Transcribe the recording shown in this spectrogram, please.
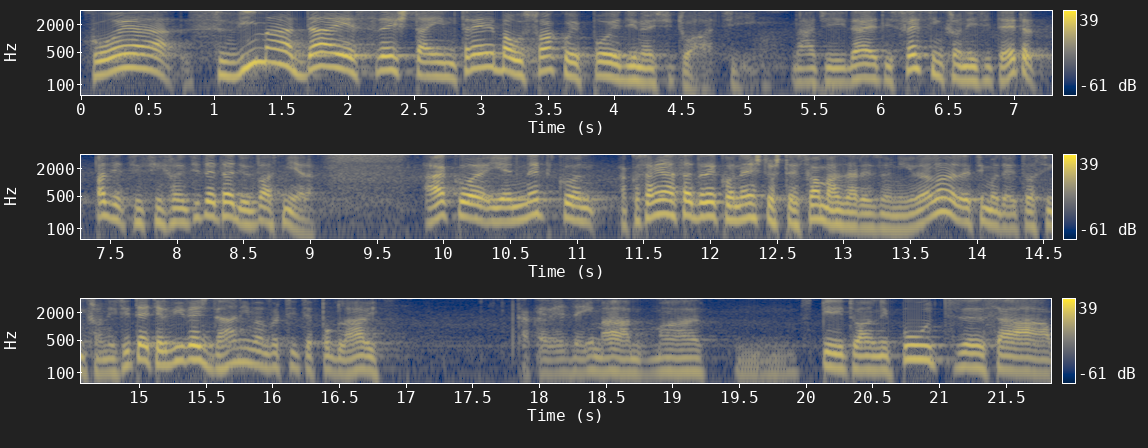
koja svima daje sve šta im treba u svakoj pojedinoj situaciji. Znači, daje ti sve sinkronicitete, pazite, sinkronicitet radi u dva smjera. Ako je netko, ako sam ja sad rekao nešto što je s vama zarezoniralo, recimo da je to sinkronicitet, jer vi već danima vrtite po glavi kakve veze ima spiritualni put sa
